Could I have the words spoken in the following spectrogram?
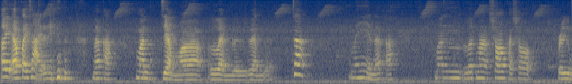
เอ้ยแอปไฟฉายนั่นเองนะคะ มันแจ่มมาแหลมเลยแหลมเลยจ้าไม่เห็นนะคะ มันเลิศมากชอบค่ะชอบปลื้ม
